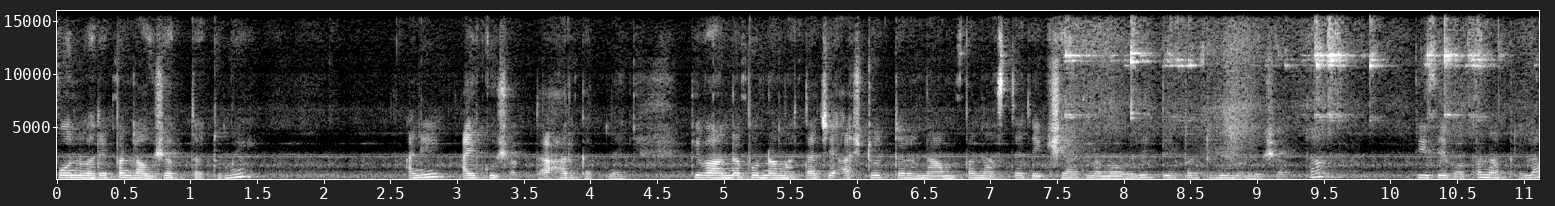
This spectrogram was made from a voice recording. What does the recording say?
फोनवर पण लावू शकता तुम्ही आणि ऐकू शकता हरकत नाही. किंवा अन्नपूर्णा माताचे अष्टोत्तर नाम पण असतात एकशे आठ नामावली ते पण तुम्ही म्हणू शकता. ती सेवा पण आपल्याला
